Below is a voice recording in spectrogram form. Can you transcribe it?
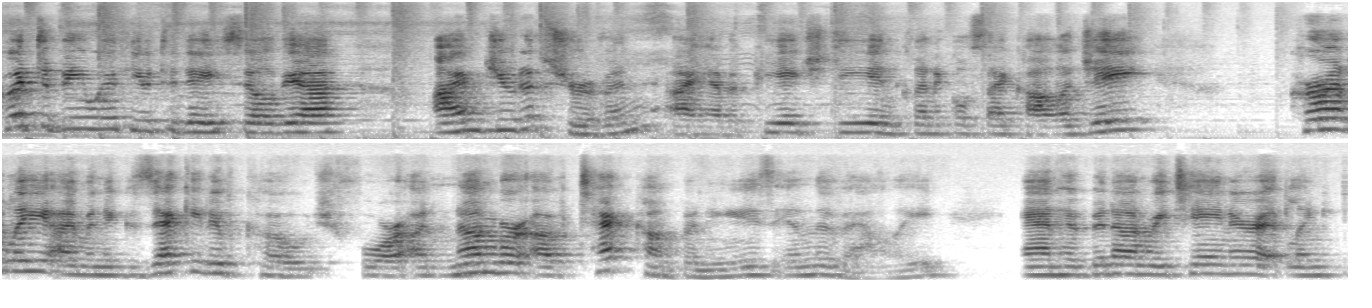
Good to be with you today, Sylvia. I'm Judith Sherven. I have a PhD in clinical psychology. Currently, I'm an executive coach for a number of tech companies in the Valley and have been on retainer at LinkedIn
